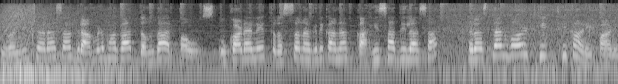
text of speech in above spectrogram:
भिवंडी शहरासह ग्रामीण भागात दमदार पाऊस. उकाड्याने त्रस्त नागरिकांना काहीसा दिलासा. रस्त्यांवर ठिकठिकाणी पाणी.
